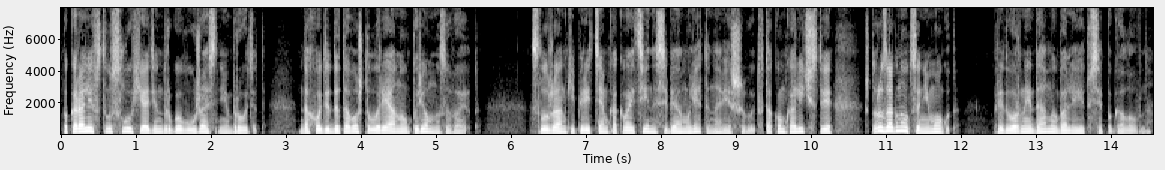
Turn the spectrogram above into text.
По королевству слухи один другого ужаснее бродят. Доходит до того, что Лориану упырем называют. Служанки перед тем, как войти, на себя амулеты навешивают в таком количестве, что разогнуться не могут. Придворные дамы болеют все поголовно.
